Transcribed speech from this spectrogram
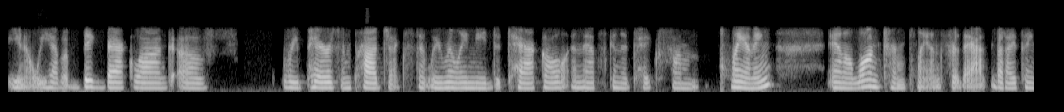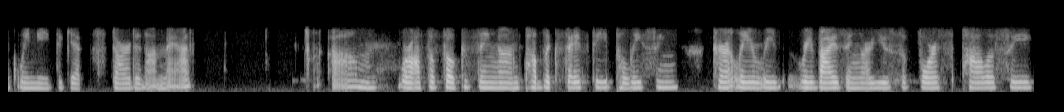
you know, we have a big backlog of repairs and projects that we really need to tackle, and that's going to take some planning and a long-term plan for that. But I think we need to get started on that. Um, we're also focusing on public safety, policing, currently re- revising our use of force policy,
